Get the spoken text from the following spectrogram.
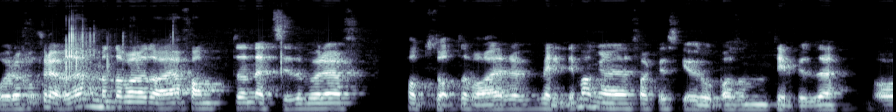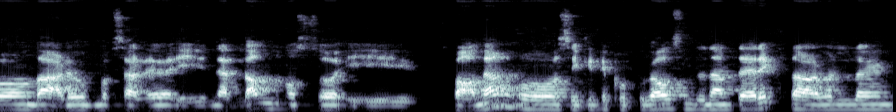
for å få prøve det. Men det var jo da jeg fant en nettside hvor jeg fant ut at det var veldig mange faktisk i Europa som tilbød det. Og da er det jo særlig i Nederland, men også i Spania og sikkert i Portugal, som du nevnte, Erik. Da er det vel Jeg eh,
